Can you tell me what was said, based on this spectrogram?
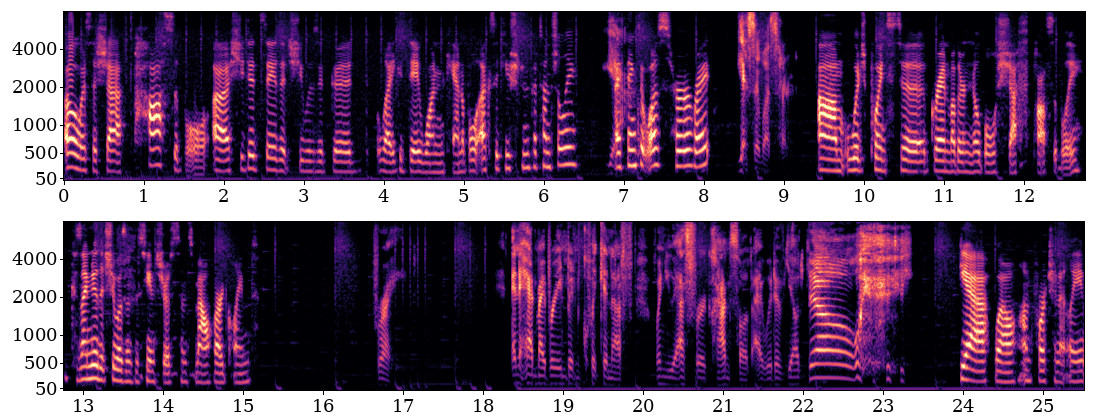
Oh, as the chef, possible. Uh, she did say that she was a good like day one cannibal execution potentially. Yeah. I think it was her, right? Yes, it was her. Um, which points to grandmother noble chef possibly, because I knew that she wasn't the seamstress since Malhard claimed. Right. And had my brain been quick enough when you asked for a consult, I would have yelled no. Yeah, well, unfortunately,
